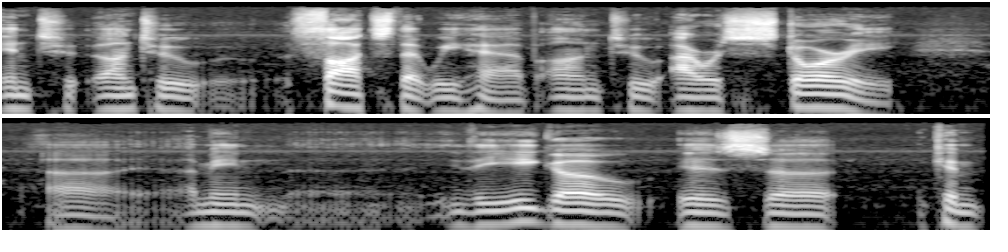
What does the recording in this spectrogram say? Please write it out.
into onto thoughts that we have, onto our story. Uh, I mean, uh, the ego is uh, can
